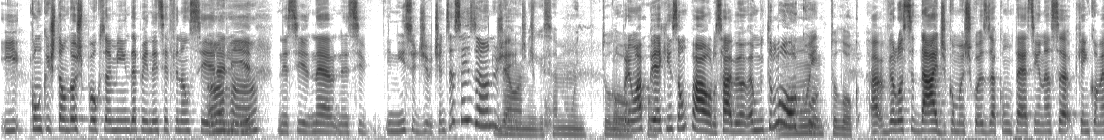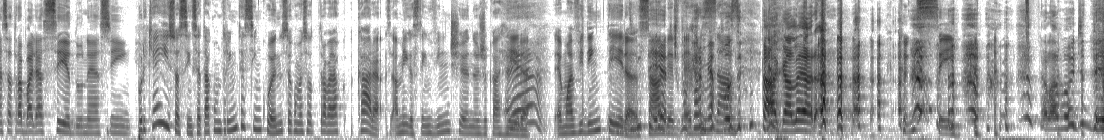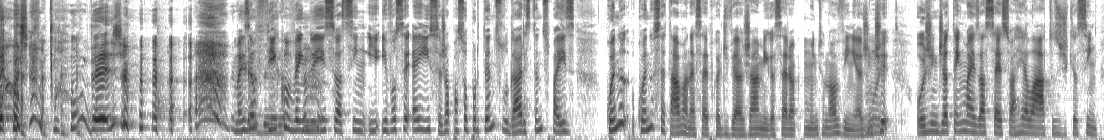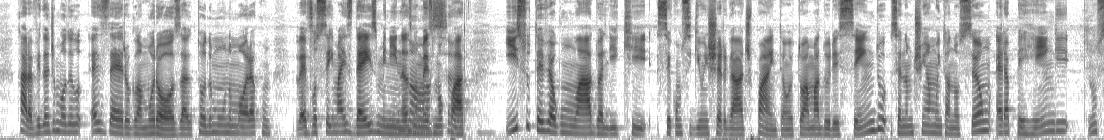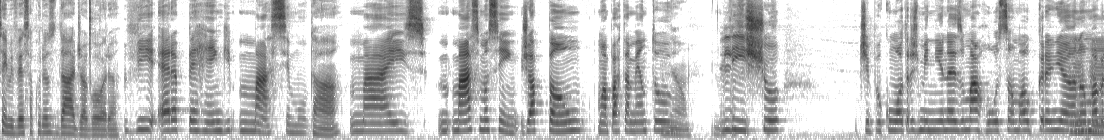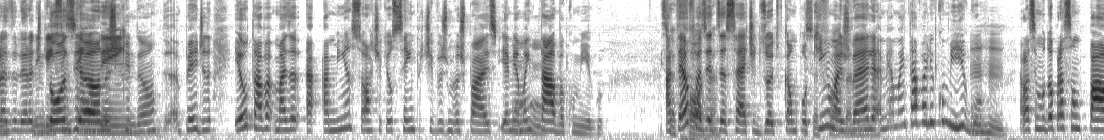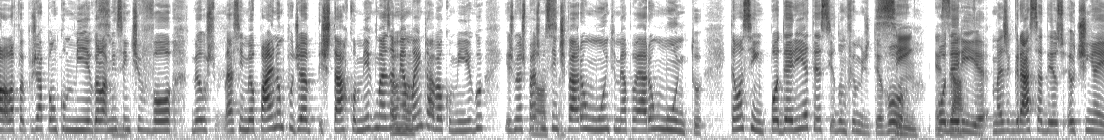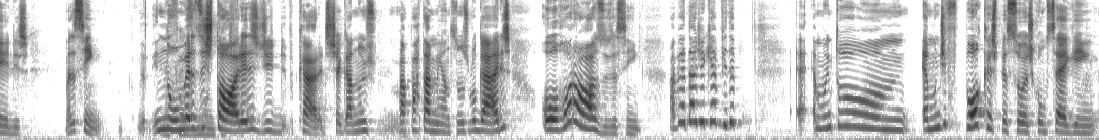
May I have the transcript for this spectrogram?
e conquistando aos poucos a minha independência financeira Aham. ali, nesse, né, nesse início de... Eu tinha 16 anos, gente. Não, amiga, tipo, isso é muito louco. Comprei um AP aqui em São Paulo, sabe? É muito louco Muito louco. a velocidade como as coisas acontecem nessa quem começa a trabalhar cedo, né, assim. Porque é isso, assim, você tá com 35 anos, você começou a trabalhar. Cara, amiga, você tem 20 anos de carreira. É, uma vida inteira, Vida sabe? inteira. É- tipo, é eu quero me bizarro. aposentar, galera. Cansei. Pelo amor de Deus. Um beijo. Mas eu fico vendo isso, assim, e, e você, é isso, você já passou por tantos lugares, tantos países. Quando, quando você tava nessa época de viajar, amiga, você era muito novinha. A gente, Muito. hoje em dia, tem mais acesso a relatos de que, assim, cara, a vida de modelo é zero glamourosa, todo mundo mora com. É você e mais 10 meninas no mesmo Nossa. quarto. Isso teve algum lado ali que você conseguiu enxergar, tipo, ah, então eu tô amadurecendo, você não tinha muita noção, era perrengue, não sei, me veio essa curiosidade agora. Vi, era perrengue máximo. Tá. Mas, máximo assim, Japão, um apartamento Não. não lixo. Tipo, com outras meninas, uma russa, uma ucraniana, uma brasileira de Uhum. Ninguém se 12 anos que eh, perdida. Eu tava, mas a, a- a minha sorte é que eu sempre tive os meus pais e a minha Uhum. mãe tava comigo. Isso é Até eu fazer foda. 17, 18, ficar um pouquinho mais foda, velha, amiga. a minha mãe tava ali comigo. Uhum. Ela se mudou para São Paulo, ela foi pro Japão comigo, ela me incentivou. Meus, assim, meu pai não podia estar comigo, mas a minha mãe estava comigo e os meus pais me Nossa. incentivaram muito, me apoiaram muito. Então, assim, poderia ter sido um filme de terror? Sim, poderia, mas graças a Deus eu tinha eles. Mas assim, inúmeras histórias de, de- cara, de chegar nos apartamentos, nos lugares horrorosos, assim. A verdade é que a vida é, é muito é muito poucas pessoas conseguem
